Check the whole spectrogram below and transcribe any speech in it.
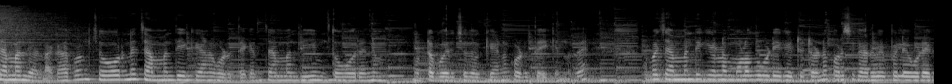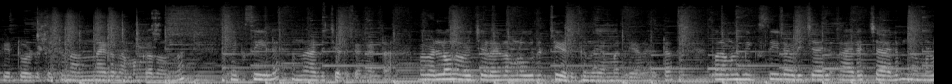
ചമ്മന്തി ഉണ്ടാക്കുന്നത്. അപ്പം ചോറിന് ചമ്മന്തിയൊക്കെയാണ് കൊടുത്തേക്കുന്നത്. ചമ്മന്തിയും തോരനും മുട്ട പൊരിച്ചതൊക്കെയാണ് കൊടുത്തേക്കുന്നത്. അപ്പോൾ ചമ്മന്തിക്കുള്ള മുളക് പൊടിയൊക്കെ ഇട്ടിട്ടുണ്ട്. കുറച്ച് കറിവേപ്പില കൂടെയൊക്കെ ഇട്ട് കൊടുത്തിട്ട് നന്നായിട്ട് നമുക്കതൊന്ന് മിക്സിയിൽ ഒന്ന് അടിച്ചെടുക്കാം കേട്ടോ. അപ്പോൾ വെള്ളമൊന്നും ഒഴിച്ച് കളയാൻ നമ്മൾ ഉരുട്ടിയെടുക്കുന്ന ചമ്മന്തിയാണ് കേട്ടോ. അപ്പോൾ നമ്മൾ മിക്സിയിൽ അടിച്ചാൽ അരച്ചാലും നമ്മൾ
